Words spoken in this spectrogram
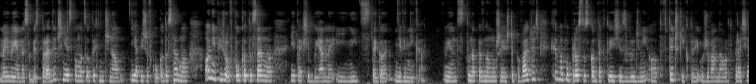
Mailujemy sobie sporadycznie z pomocą techniczną. Ja piszę w kółko to samo, oni piszą w kółko to samo i tak się bujamy i nic z tego nie wynika. Więc tu na pewno muszę jeszcze powalczyć. Chyba po prostu skontaktuję się z ludźmi od wtyczki, której używam na WordPressie,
